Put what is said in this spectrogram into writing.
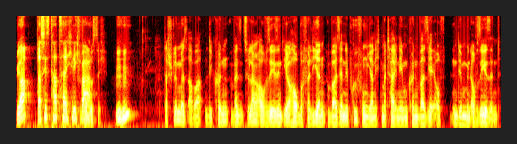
Ja, das ist tatsächlich Total wahr. lustig. Das Schlimme ist aber, die können, wenn sie zu lange auf See sind, ihre Haube verlieren, weil sie an den Prüfungen ja nicht mehr teilnehmen können, weil sie auf, in dem Moment auf See sind.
